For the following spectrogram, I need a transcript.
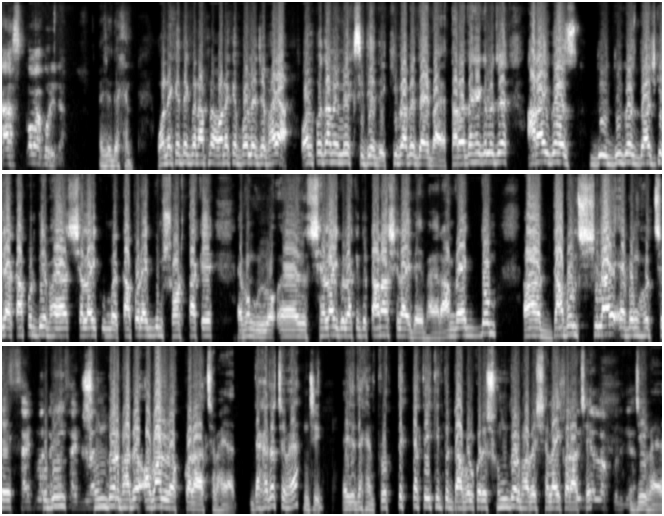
কাজ কমা করি না। এই যে দেখেন অনেকে দেখবেন আপনার অনেকে বলে যে ভাইয়া অল্প দামে মেক্সি দিয়ে দেয় কীভাবে দেয় ভাইয়া? তারা দেখা গেল যে আড়াই গজ দুই গজ দশ গিরা কাপড় দিয়ে ভাইয়া সেলাই কাপড় একদম শর্ট থাকে এবং সেলাই গুলা কিন্তু টানা সেলাই দেয় ভাইয়া আমরা একদম ডাবল সেলাই এবং হচ্ছে খুবই সুন্দরভাবে ওভারলক করা আছে ভাইয়া। দেখা যাচ্ছে ভাইয়া? জি। এই যে দেখেন প্রত্যেকটাতেই কিন্তু ডাবল করে সুন্দরভাবে সেলাই করা আছে। জি ভাইয়া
